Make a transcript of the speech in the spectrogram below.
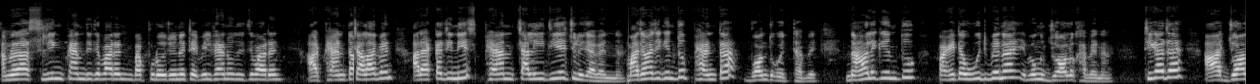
আপনারা সিলিং ফ্যান দিতে পারেন বা প্রয়োজনে টেবিল ফ্যানও দিতে পারেন। আর ফ্যানটা চালাবেন। আর একটা জিনিস ফ্যান চালিয়ে দিয়ে চলে যাবেন না। মাঝে মাঝে কিন্তু ফ্যানটা বন্ধ করতে হবে। না হলে কিন্তু পাখিটা উঠবে না এবং জলও খাবে না। ঠিক আছে? আর জল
